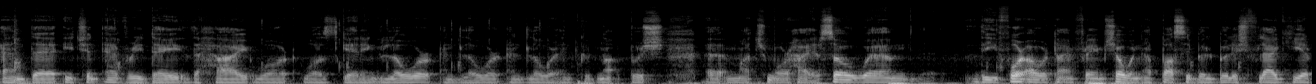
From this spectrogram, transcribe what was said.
and uh, each and every day the high war was getting lower and lower and lower and could not push uh, much more higher. So. Um, the four hour time frame showing a possible bullish flag here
